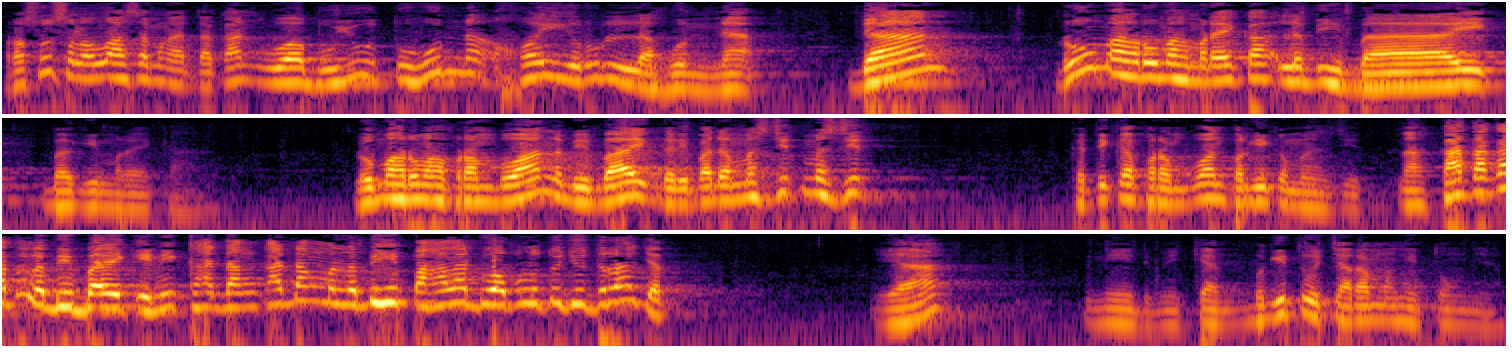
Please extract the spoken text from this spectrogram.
Rasulullah SAW mengatakan, wa buyutuhunna khairul lahunna. Dan rumah-rumah mereka lebih baik bagi mereka. Rumah-rumah perempuan lebih baik daripada masjid-masjid ketika perempuan pergi ke masjid. Nah, kata-kata lebih baik ini kadang-kadang melebihi pahala 27 derajat. Ya, ini demikian. Begitu cara menghitungnya.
